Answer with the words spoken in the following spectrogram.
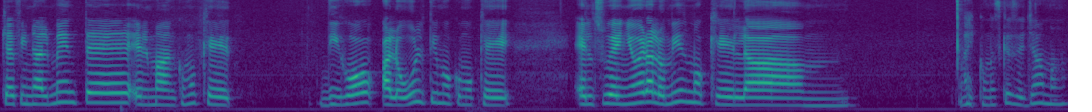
que finalmente el man como que dijo a lo último como que el sueño era lo mismo que la... mm, Ay, ¿cómo es que se llama?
